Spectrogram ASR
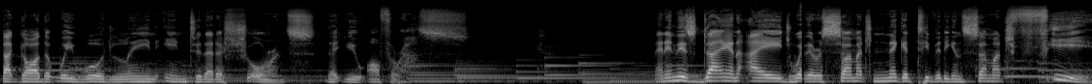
But God, that we would lean into that assurance that you offer us. And in this day and age where there is so much negativity and so much fear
